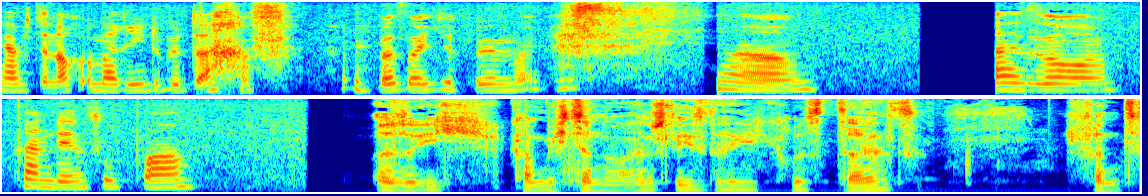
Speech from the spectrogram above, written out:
habe ich dann auch immer Redebedarf über solche Filme. Ja. Also, fand den super. Also ich kann mich da nur anschließen, eigentlich größtenteils. Ich fand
